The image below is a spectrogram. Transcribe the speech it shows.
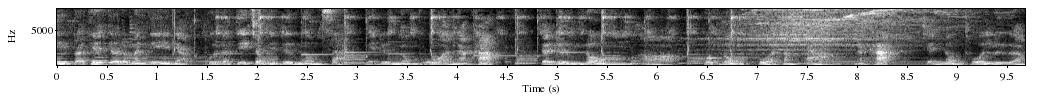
ี่ประเทศเยอรมนีเนี่ยคุณนตรีจะไม่ดื่มนมสัตว์ไม่ดื่มนมวัวนะคะ จะดื่มนมพวกนมถั่วต่างๆนะคะ เช่นนมถั่วเหลือง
